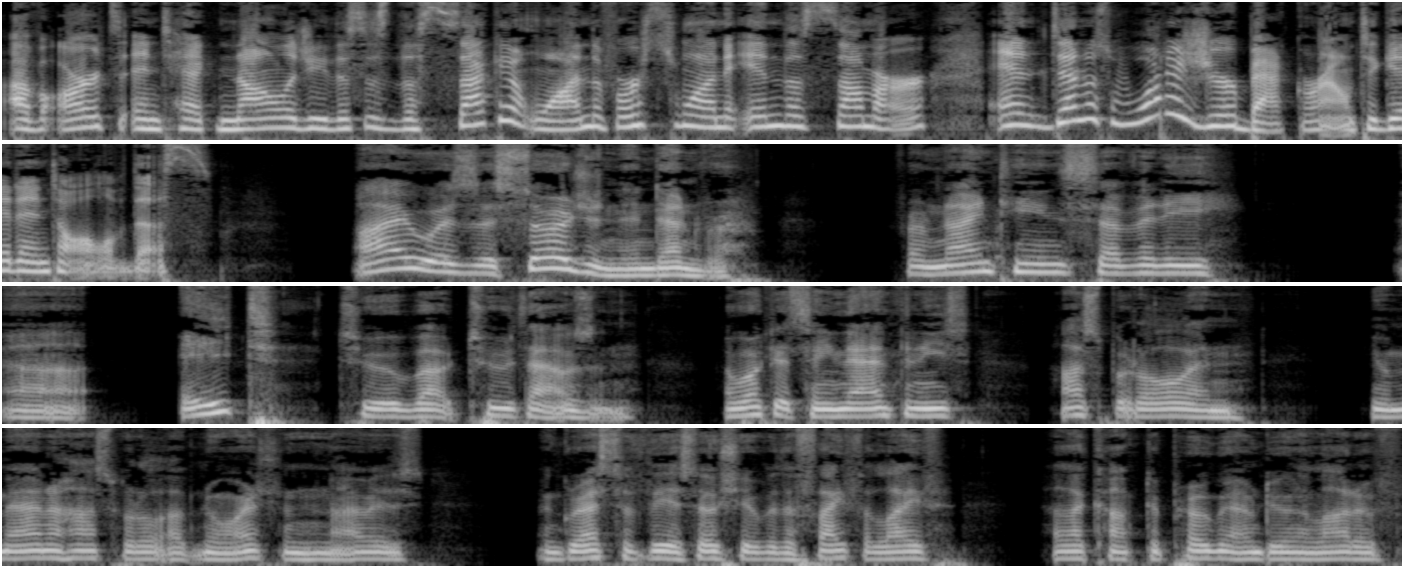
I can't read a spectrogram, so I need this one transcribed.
of Arts and Technology. This is the second one, the first one in the summer. And Dennis, what is your background to get into all of this? I was a surgeon in Denver from 1978 to about 2000. I worked at St. Anthony's Hospital and Humana Hospital up north, and I was aggressively associated with the Flight for Life helicopter program, doing a lot of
